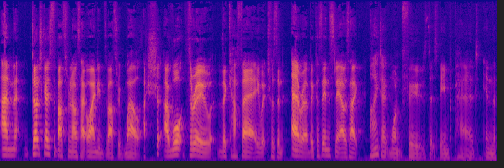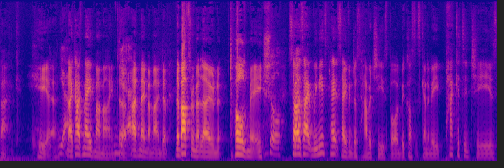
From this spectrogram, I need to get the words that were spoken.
And Dutch goes to the bathroom, and I was like, "Oh, I need the bathroom." Well, I should. I walked through the cafe, which was an error because instantly I was like, "I don't want food that's being prepared in the back here." Yeah. Like I've made my mind up. Yeah. I've made my mind up. The bathroom alone told me. Sure. So I was like, we need to play it safe and just have a cheese board because it's going to be packeted cheese.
